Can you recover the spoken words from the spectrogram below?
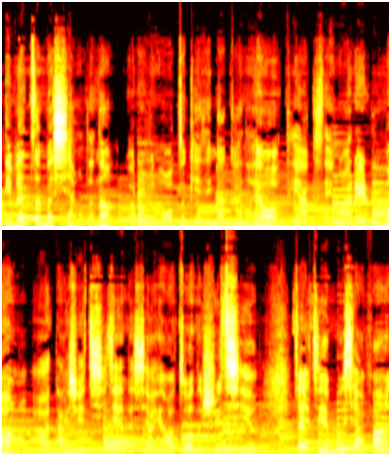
你们怎么想的呢？여러분어떻게생각하나요？대학생활의로망啊，大学期间的想要做的事情，在节目下方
